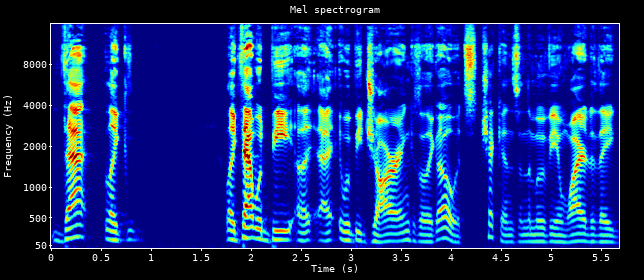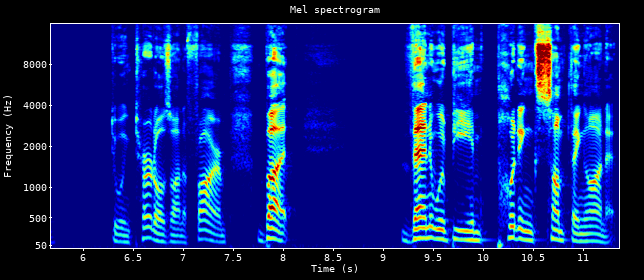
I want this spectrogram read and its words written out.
That like like that would be uh, it would be jarring because I'm like oh it's chickens in the movie and why are they doing turtles on a farm but then it would be him putting something on it.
